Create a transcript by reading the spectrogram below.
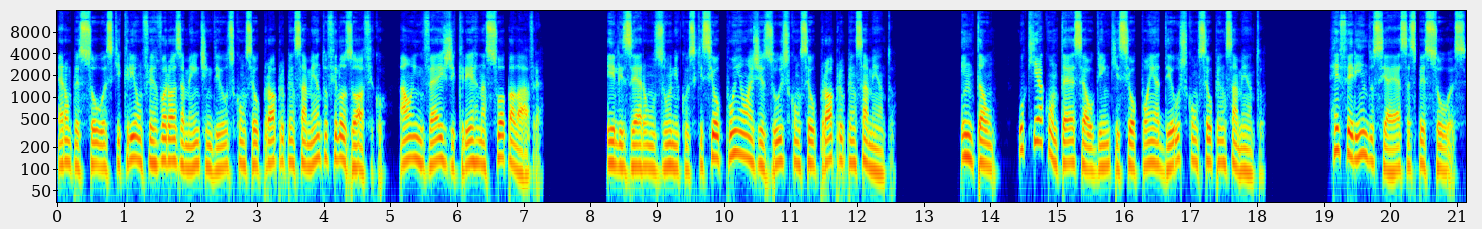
eram pessoas que criam fervorosamente em Deus com seu próprio pensamento filosófico, ao invés de crer na Sua palavra. Eles eram os únicos que se opunham a Jesus com seu próprio pensamento. Então, o que acontece a alguém que se opõe a Deus com seu pensamento? Referindo-se a essas pessoas,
